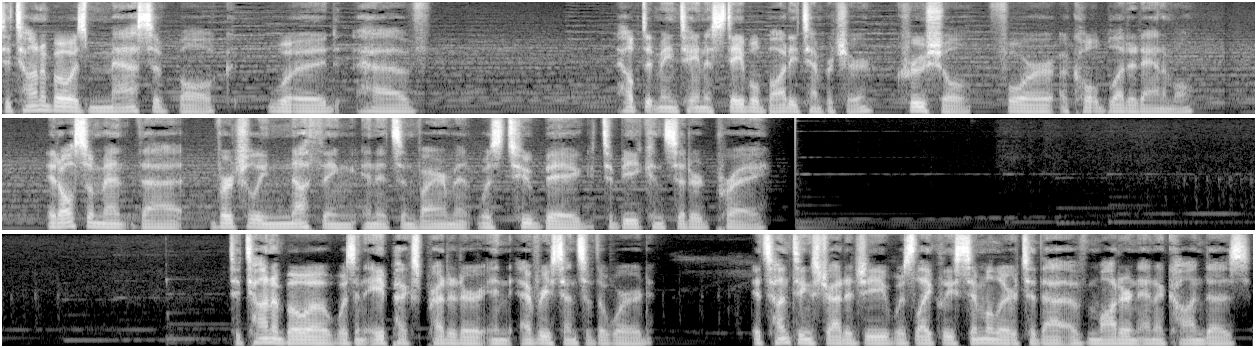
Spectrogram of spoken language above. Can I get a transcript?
Titanoboa's massive bulk would have helped it maintain a stable body temperature, crucial for a cold blooded animal. It also meant that virtually nothing in its environment was too big to be considered prey. Titanoboa was an apex predator in every sense of the word, its hunting strategy was likely similar to that of modern anacondas,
